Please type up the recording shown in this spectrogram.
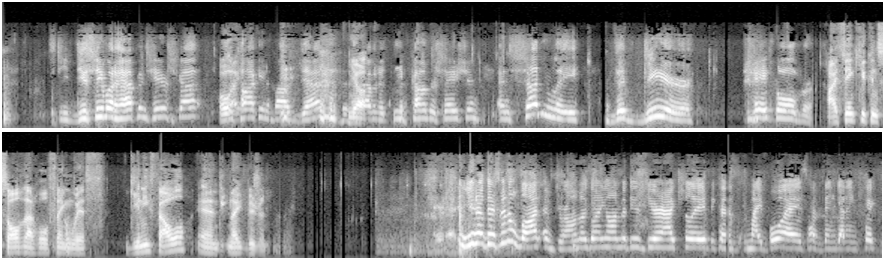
Do you see what happens here, Scott? Oh, We're I- talking about death. Yeah. Having a deep conversation, and suddenly the deer take over. I think you can solve that whole thing with guinea fowl and night vision. You know, there's been a lot of drama going on with these deer actually because my boys have been getting kicked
